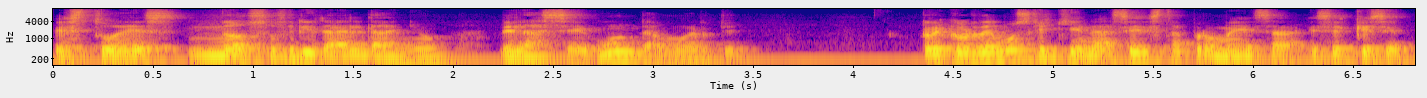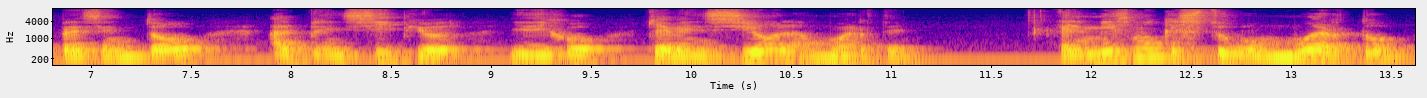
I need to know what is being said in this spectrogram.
esto es, no sufrirá el daño de la segunda muerte. Recordemos que quien hace esta promesa es el que se presentó al principio y dijo que venció la muerte. El mismo que estuvo muerto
